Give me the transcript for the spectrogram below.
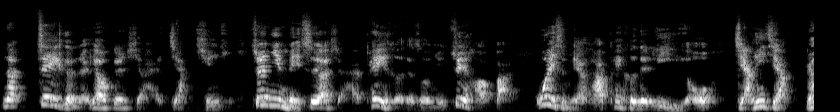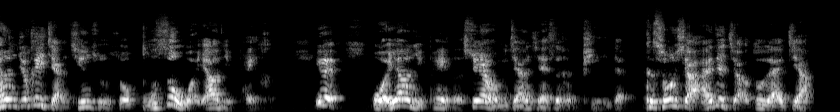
那这个呢，要跟小孩讲清楚。所以你每次要小孩配合的时候，你最好把为什么要他配合的理由讲一讲，然后你就可以讲清楚说，不是我要你配合，因为我要你配合。虽然我们讲起来是很平等，可从小孩的角度来讲，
